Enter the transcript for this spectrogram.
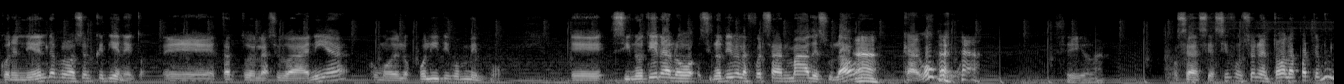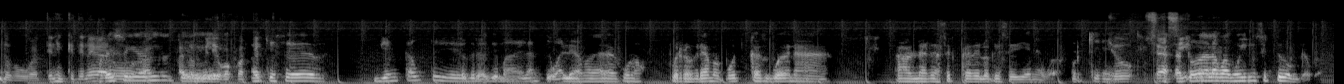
con el nivel de aprobación que tiene, eh, tanto de la ciudadanía como de los políticos mismos, eh, si no tiene a los, si no tiene a las Fuerzas Armadas de su lado, Ah, cagó, sí, bueno. O sea, si así funciona en todas las partes del mundo, weón, tienen que tener a los, a- a los milicos hay que ser bien cauta y yo creo que más adelante igual le vamos a dar algunos programas, podcast, weón, a, a hablar acerca de lo que se viene, weón. Porque Yo, o sea, está sí. toda la weón. agua muy incertidumbre, weón.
